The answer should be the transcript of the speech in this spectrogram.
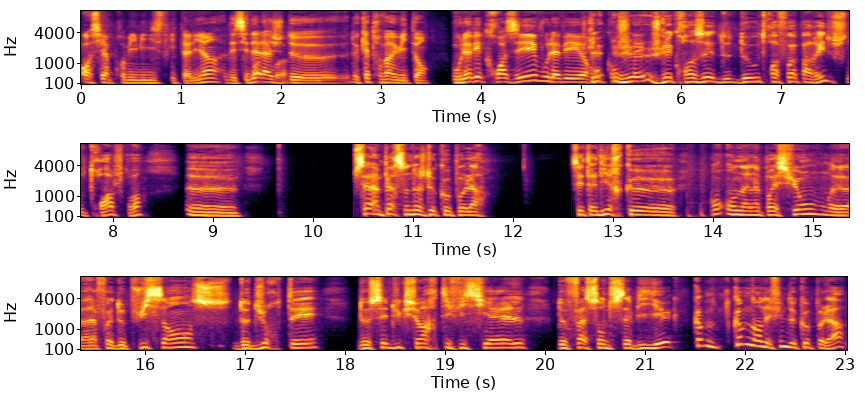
ancien Premier ministre italien, décédé à l'âge de, de 88 ans. Vous l'avez croisé, vous l'avez rencontré Je, je l'ai croisé deux ou trois fois à Paris, trois je crois. Euh, c'est un personnage de Coppola. C'est-à-dire que on a l'impression euh, à la fois de puissance, de dureté, de séduction artificielle, de façon de s'habiller, comme, comme dans les films de Coppola.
